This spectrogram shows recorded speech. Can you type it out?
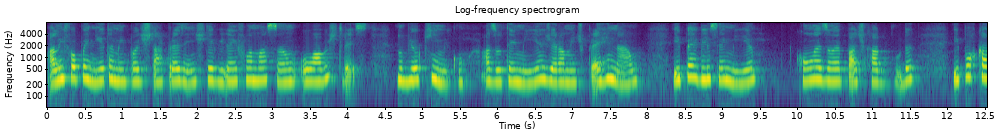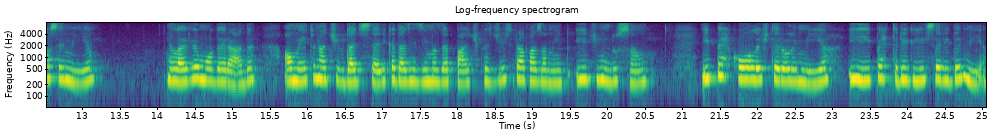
A linfopenia também pode estar presente devido à inflamação ou ao estresse. No bioquímico, azotemia, geralmente pré-renal, hiperglicemia, com lesão hepática aguda, hiporcalcemia, leve ou moderada, aumento na atividade sérica das enzimas hepáticas de extravasamento e de indução, hipercolesterolemia e hipertrigliceridemia.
